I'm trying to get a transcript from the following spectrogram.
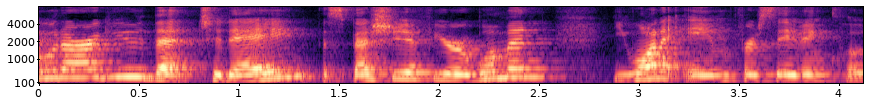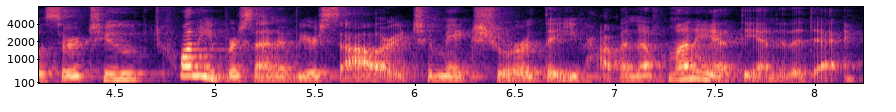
would argue that today, especially if you're a woman, you want to aim for saving closer to 20% of your salary to make sure that you have enough money at the end of the day.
